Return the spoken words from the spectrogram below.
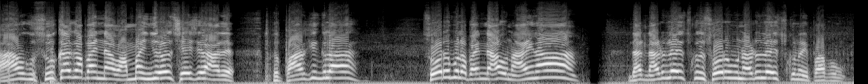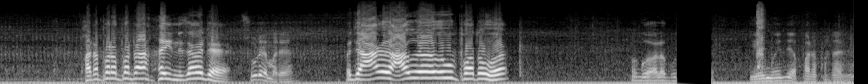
ఆమెకు సుఖంగా పడినావు. అమ్మ ఇన్ని రోజులు చేసి అదే పార్కింగ్లా షోరూములో పడినావు నాయనా. దాన్ని నడువులో వేసుకుని షోరూమ్ నడువులో వేసుకున్నాయి పాపం. పటపట పట అయి నిజమైతే చూడే మరి. కొంచెం ఆగు ఆగు పోతావు. గోల ఏమైంది పటపట అని?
